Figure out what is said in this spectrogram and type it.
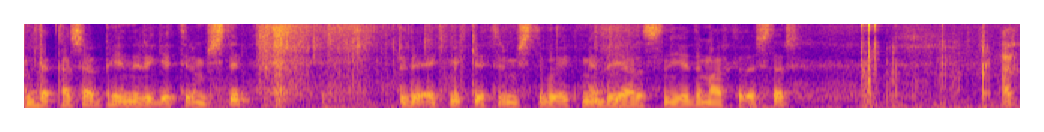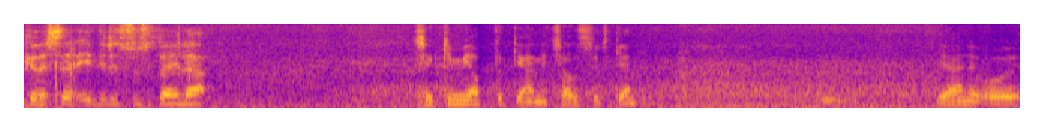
Bir de kaşar peyniri getirmişti. Bir de ekmek getirmişti. Bu ekmeğin de yarısını yedim arkadaşlar. Arkadaşlar İdris Usta'yla çekim yaptık yani çalışırken. Yani o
